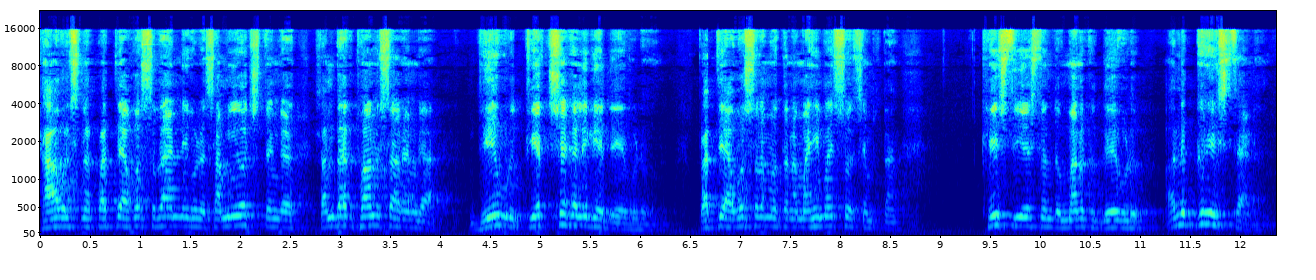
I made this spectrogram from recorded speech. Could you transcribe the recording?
కావలసిన ప్రతి అవసరాన్ని కూడా సమయోచితంగా సందర్భానుసారంగా దేవుడు తీర్చగలిగే దేవుడు. ప్రతి అవసరము తన మహిమస్వ క్రీస్తు చేసినందుకు మనకు దేవుడు అనుగ్రహిస్తాడు.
